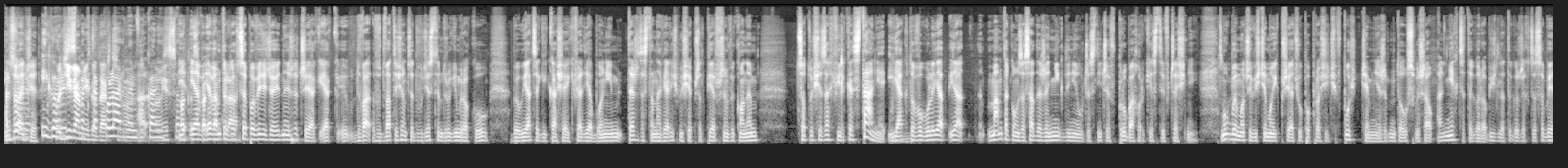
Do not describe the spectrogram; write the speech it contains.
Ale słuchajcie, Igor Podziwiam jest jego darcie spektakularnym mordy. wokalistą. No, Ja, ja, ja wam tylko chcę powiedzieć o jednej rzeczy. Jak, jak dwa, w 2022 roku był Jacek i Kasia i Kwiat Jabłoni, też zastanawialiśmy się przed pierwszym wykonem, co tu się za chwilkę stanie i jak to w ogóle. Ja, ja mam taką zasadę, że nigdy nie uczestniczę w próbach orkiestry wcześniej. Mógłbym oczywiście moich przyjaciół poprosić, wpuśćcie mnie, żebym to usłyszał, ale nie chcę tego robić, dlatego że chcę sobie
